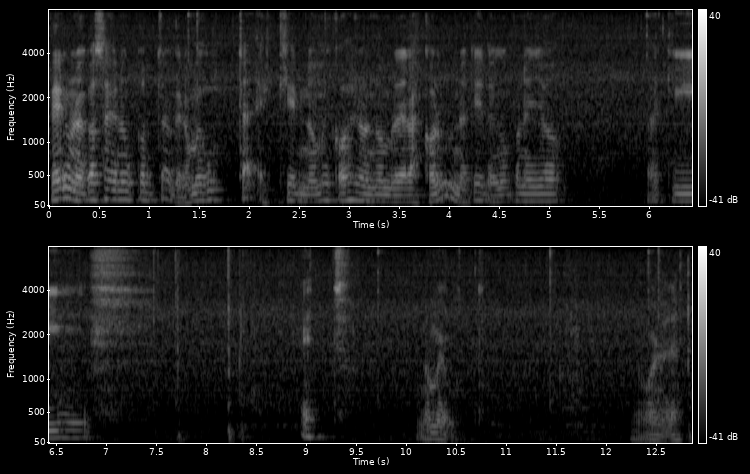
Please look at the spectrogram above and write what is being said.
Pero una cosa que no he encontrado, que no me gusta, es que no me coge los nombres de las columnas, tío. Tengo que poner yo aquí esto no me gusta. Pero bueno, ya está.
